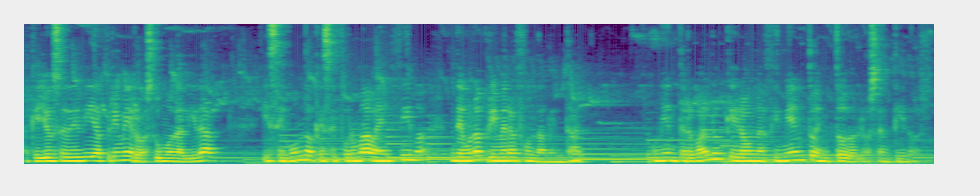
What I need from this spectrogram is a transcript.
Aquello se debía primero a su modalidad y segundo a que se formaba encima de una primera fundamental, un intervalo que era un nacimiento en todos los sentidos.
